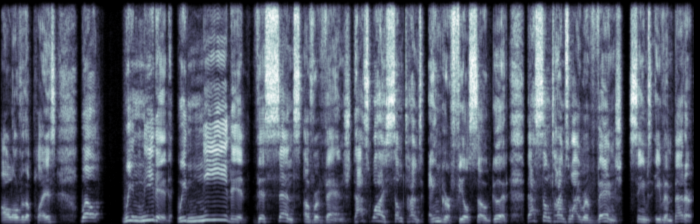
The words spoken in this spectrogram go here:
all over the place, well, we needed, we needed this sense of revenge. That's why sometimes anger feels so good. That's sometimes why revenge seems even better.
